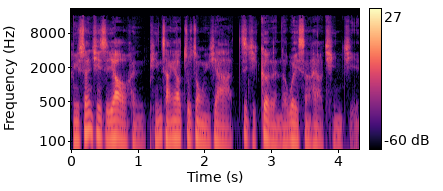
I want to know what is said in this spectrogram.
女生其实要很平常要注重一下自己个人的卫生还有清洁。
